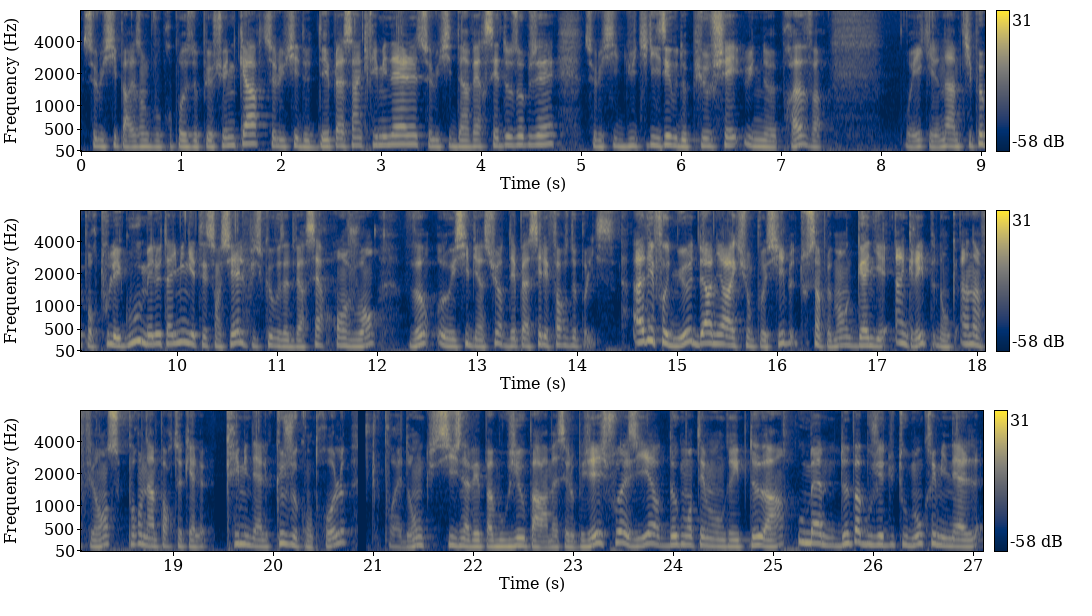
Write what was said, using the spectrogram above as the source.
Celui-ci par exemple vous propose de piocher une carte, celui-ci de déplacer un criminel, celui-ci d'inverser deux objets, celui-ci d'utiliser ou de piocher une preuve. Vous voyez qu'il y en a un petit peu pour tous les goûts, mais le timing est essentiel puisque vos adversaires en jouant vont aussi bien sûr déplacer les forces de police. A défaut de mieux, dernière action possible, tout simplement gagner un grip, donc un influence pour n'importe quel criminel que je contrôle. Je pourrais donc, si je n'avais pas bougé ou pas ramassé l'objet, choisir d'augmenter mon grip de 1 ou même de ne pas bouger du tout mon criminel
